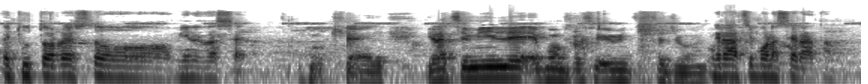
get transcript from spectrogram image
e tutto il resto viene da sé. Ok, grazie mille e buon proseguimento di stagione. Grazie, buona serata.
